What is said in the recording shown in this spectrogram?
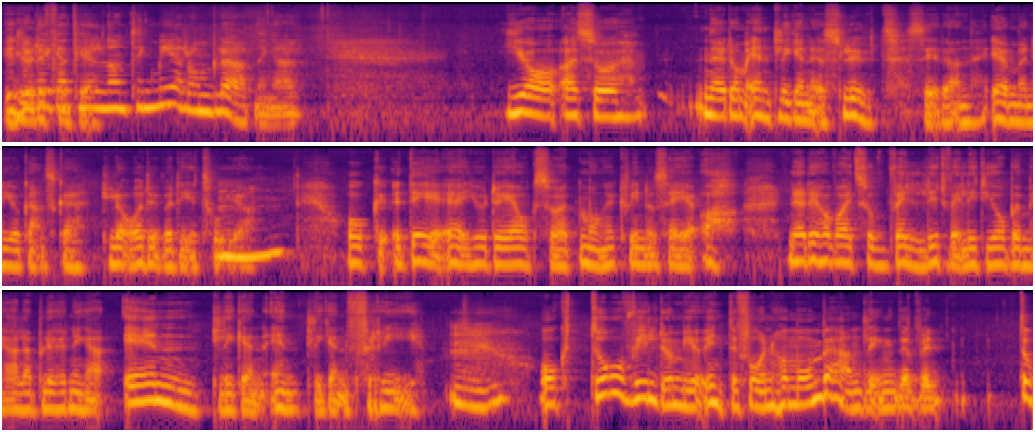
Hur du lägga till någonting mer om blödningar? Ja, alltså när de äntligen är slut sedan är man ju ganska glad över det, tror jag. Och det är ju det också att många kvinnor säger oh, när det har varit så väldigt, väldigt jobbigt med alla blödningar, äntligen, äntligen fri. Och då vill de ju inte få en hormonbehandling, därför då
